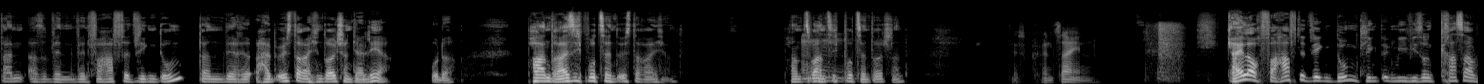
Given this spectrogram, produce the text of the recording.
dann, also wenn, wenn verhaftet wegen dumm, dann wäre halb Österreich und Deutschland ja leer, oder? Paar 30 Prozent Österreich und paar 20 Mm. Prozent Deutschland. Das könnte sein. Geil auch verhaftet wegen dumm klingt irgendwie wie so ein krasser,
